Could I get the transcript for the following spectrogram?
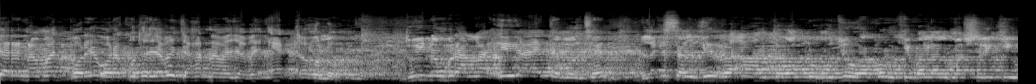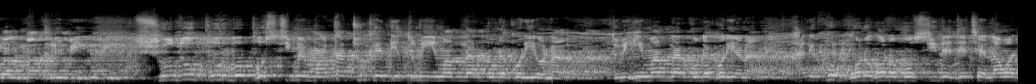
যারা নামাজ পড়ে, ওরা কোথায় যাবে? জাহান নামে যাবে। একটা হলো, দুই নম্বর আল্লাহ এই আয়াতে বলছেন, লাইসাল বিররা আন তুওয়াল্লু উজুহাকুম কিবালাল মাশরিকি ওয়াল মাগরিবি শুধু পূর্ব পশ্চিমে মাথা ঠুকে দিয়ে তুমি ইমানদার মনে করিও না তুমি ইমানদার মনে করিও না। খালি খুব ঘন ঘন মসজিদে যেছে নামাজ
